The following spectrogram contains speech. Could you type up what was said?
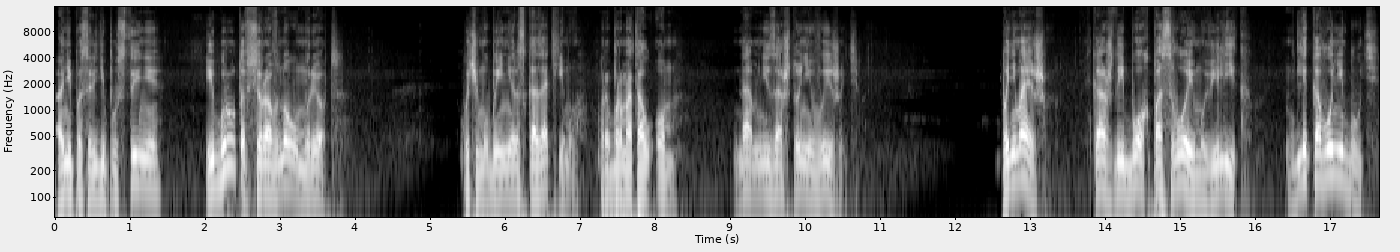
Они посреди пустыни, и Бруто все равно умрет. «Почему бы и не рассказать ему?» — пробормотал Ом. «Нам ни за что не выжить». «Понимаешь, каждый бог по-своему велик. Для кого-нибудь.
